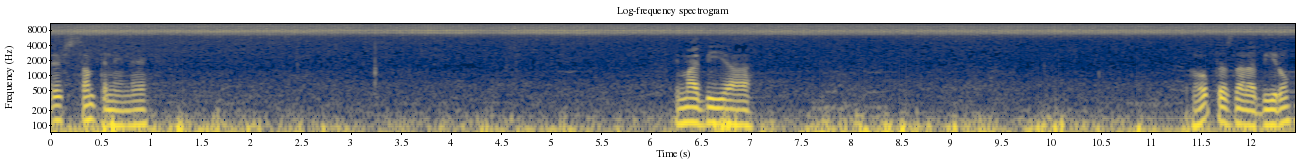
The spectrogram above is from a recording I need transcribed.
There's something in there. It might be uh I hope that's not a beetle.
